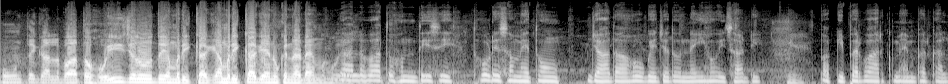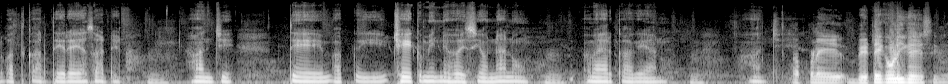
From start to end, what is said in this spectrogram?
ਫੋਨ ਤੇ ਗੱਲਬਾਤ ਹੋਈ ਜਦੋਂ ਦੇ ਅਮਰੀਕਾ ਗਿਆ ਅਮਰੀਕਾ ਗਿਆ ਨੂੰ ਕਿੰਨਾ ਟਾਈਮ ਹੋਇਆ ਗੱਲਬਾਤ ਹੁੰਦੀ ਸੀ ਥੋੜੇ ਸਮੇਂ ਤੋਂ ਜ਼ਿਆਦਾ ਹੋ ਗਏ ਜਦੋਂ ਨਹੀਂ ਹੋਈ ਸਾਡੀ ਹੂੰ। ਬਾਕੀ ਪਰਿਵਾਰਕ ਮੈਂਬਰ ਗੱਲਬਾਤ ਕਰਦੇ ਰਹੇ ਆ ਸਾਡੇ ਨਾਲ ਹੂੰ। ਹਾਂਜੀ ਤੇ ਬਾਕੀ 6 ਮਹੀਨੇ ਹੋਏ ਸੀ ਉਹਨਾਂ ਨੂੰ ਹੂੰ। ਅਮਰੀਕਾ ਗਿਆ ਨੂੰ ਹੂੰ। ਹਾਂਜੀ ਆਪਣੇ ਬੇਟੇ ਕੋਲ ਹੀ ਗਏ ਸੀਗੇ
